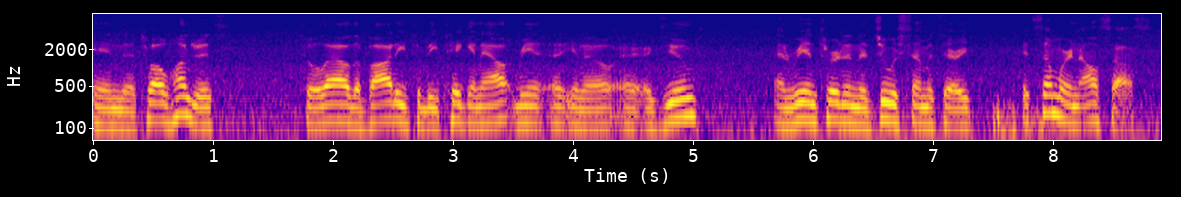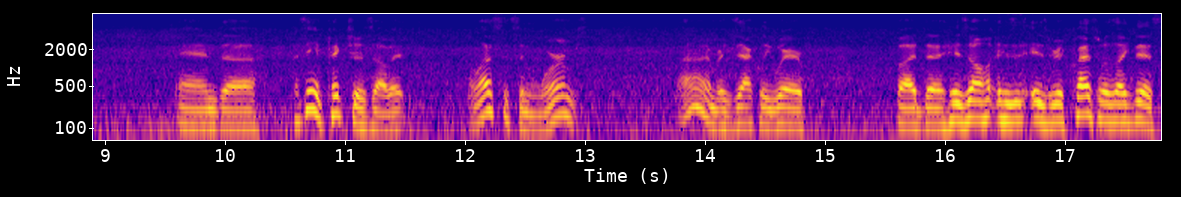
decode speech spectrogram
in the 1200s to allow the body to be taken out, re, uh, you know, exhumed, and reinterred in a Jewish cemetery. It's somewhere in Alsace, and uh, I've seen pictures of it. Unless it's in Worms, I don't remember exactly where. But uh, his, own, his his request was like this:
